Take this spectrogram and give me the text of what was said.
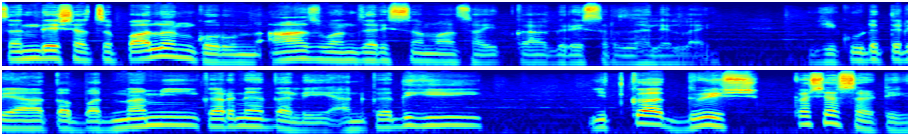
संदेशाचं पालन करून आज वंजारी समाज हा इतका अग्रेसर झालेला आहे. ही कुठेतरी आता बदनामी करण्यात आली आणि कधीही इतका द्वेष कशासाठी?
